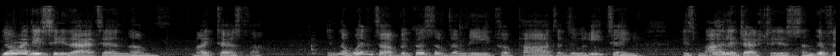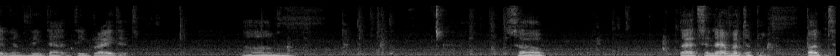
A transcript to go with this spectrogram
you already see that in um, my Tesla. In the winter, because of the need for power to do heating, its mileage actually is significantly de degraded. Um, so that's inevitable. But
